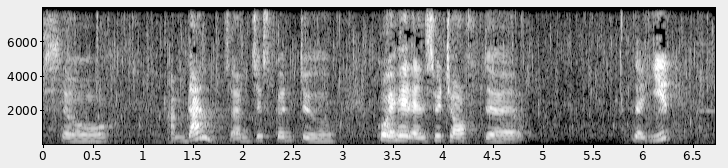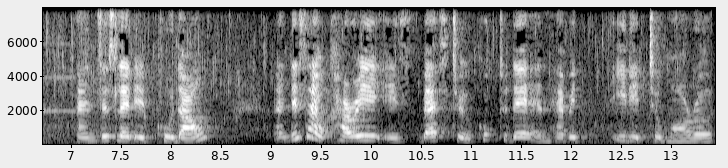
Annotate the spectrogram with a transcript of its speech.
So I'm done. So I'm just going to go ahead and switch off the the heat and just let it cool down. And this type of curry is best to cook today and have it eat it tomorrow.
